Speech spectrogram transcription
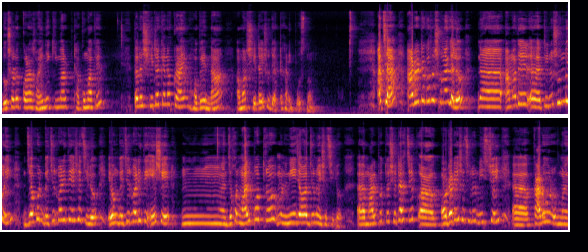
দোষারোপ করা হয়নি কিমার ঠাকুমাকে। তাহলে সেটা কেন ক্রাইম হবে না? আমার সেটাই শুধু একটাখানি প্রশ্ন। আচ্ছা আরও একটা কথা শোনা গেল। আমাদের টিনু সুন্দরী যখন বেচুর বাড়িতে এসেছিল এবং বেচুর বাড়িতে এসে যখন মালপত্র মানে নিয়ে যাওয়ার জন্য এসেছিল মালপত্র সেটা হচ্ছে অর্ডারে এসেছিল নিশ্চয়ই কারোর মানে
